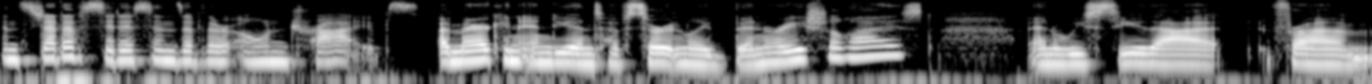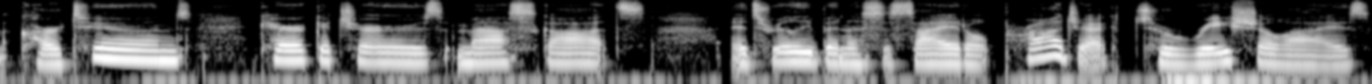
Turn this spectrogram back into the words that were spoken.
instead of citizens of their own tribes. American Indians have certainly been racialized, and we see that from cartoons, caricatures, mascots. It's really been a societal project to racialize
